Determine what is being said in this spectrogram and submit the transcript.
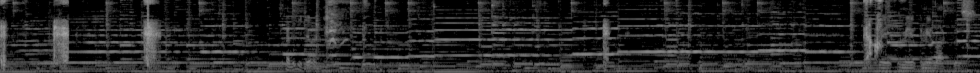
What are you doing? let, me, let me let me lock this.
